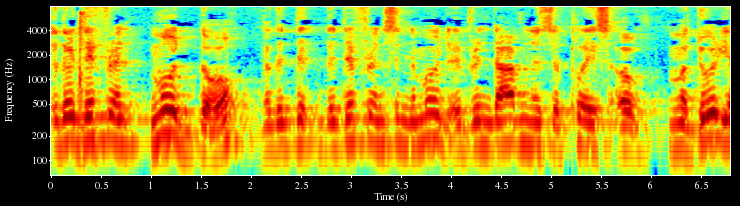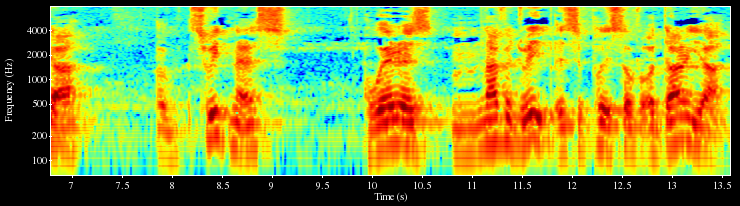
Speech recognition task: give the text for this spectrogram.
they're different mood though. The, the, the difference in the mood, Vrindavan is a place of madhurya, of sweetness, whereas Navadvip is a place of audarya,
